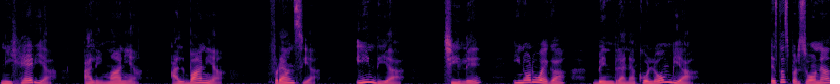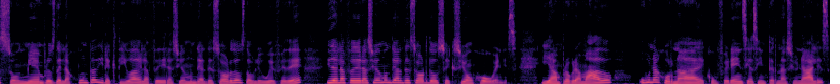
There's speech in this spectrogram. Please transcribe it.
Nigeria, Alemania, Albania, Francia, India, Chile y Noruega vendrán a Colombia. Estas personas son miembros de la Junta Directiva de la Federación Mundial de Sordos WFD y de la Federación Mundial de Sordos Sección Jóvenes y han programado una jornada de conferencias internacionales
